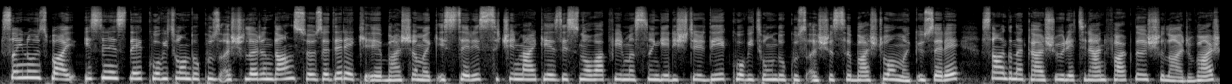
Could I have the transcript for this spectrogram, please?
Sayın Özbay, izninizle COVID-19 aşılarından söz ederek e, başlamak isteriz. Çin merkezli Sinovac firmasının geliştirdiği COVID-19 aşısı başta olmak üzere salgına karşı üretilen farklı aşılar var.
